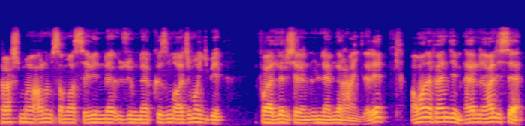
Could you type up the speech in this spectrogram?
Şaşma, anımsama, sevinme, üzülme, kızma, acıma gibi ifadeler içeren ünlemler hangileri? Aman efendim her ne halise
